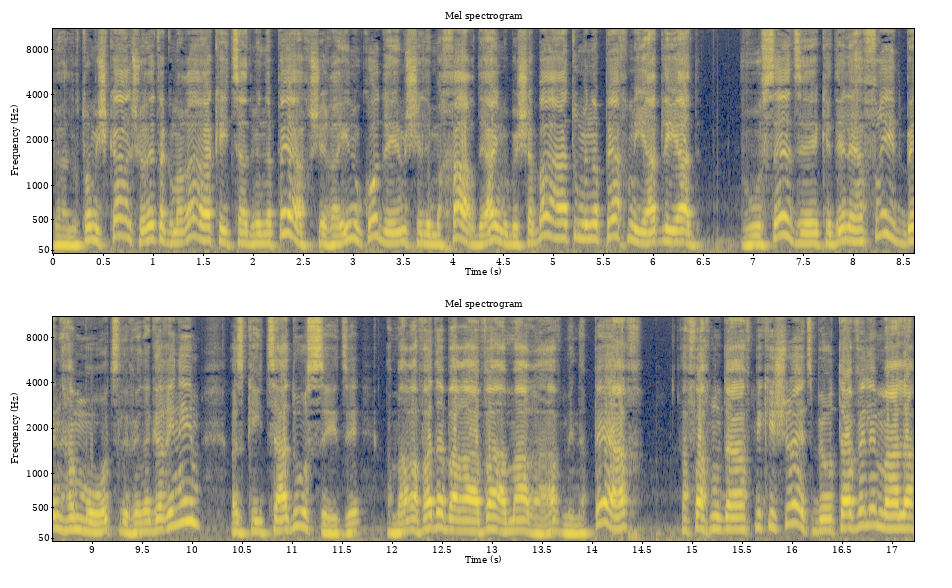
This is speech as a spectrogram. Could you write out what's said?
ועל אותו משקל שואלת הגמרא כיצד מנפח, שראינו קודם שלמחר, דהיינו בשבת, הוא מנפח מיד ליד. והוא עושה את זה כדי להפריד בין המוץ לבין הגרעינים. אז כיצד הוא עושה את זה? אמר עבדה בר אהבה, אמר רב, מנפח הפכנו דף מקשרי אצבעותיו ולמעלה.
